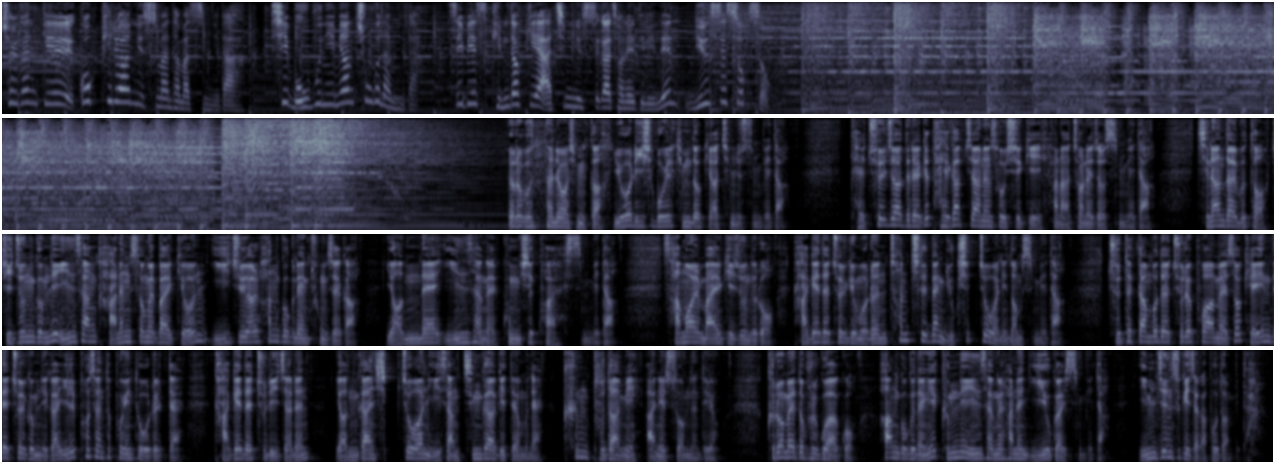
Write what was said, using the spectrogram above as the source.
출근길 꼭 필요한 뉴스만 담았습니다. 15분이면 충분합니다. CBS 김덕기의 아침 뉴스가 전해드리는 뉴스 속속. 여러분 안녕하십니까? 6월 25일 김덕기 아침 뉴스입니다. 대출자들에게 달갑지 않은 소식이 하나 전해졌습니다. 지난달부터 기준금리 인상 가능성을 밝혀온 이주열 한국은행 총재가 연내 인상을 공식화했습니다. 3월 말 기준으로 가계대출 규모는 1,760조 원이 넘습니다. 주택담보대출을 포함해서 개인대출 금리가 1%포인트 오를 때 가계대출 이자는 연간 10조 원 이상 증가하기 때문에 큰 부담이 아닐 수 없는데요. 그럼에도 불구하고 한국은행이 금리 인상을 하는 이유가 있습니다. 임진수 기자가 보도합니다.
